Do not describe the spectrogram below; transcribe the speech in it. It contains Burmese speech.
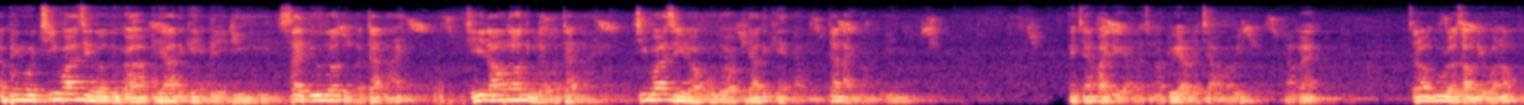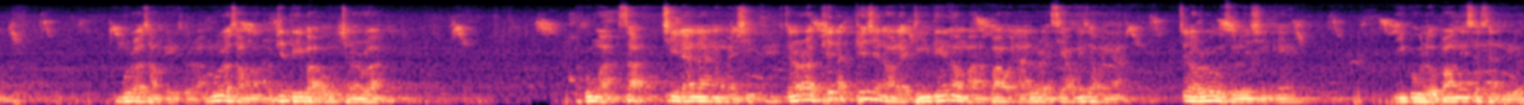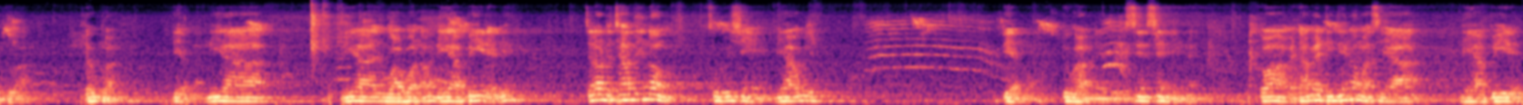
အပင်ကိုကြီးဝါစေသောသူကဘုရားသခင်ပေသည်စိုက်ပျိုးသောသူမတတ်နိုင်ရေလောင်းသောသူလည်းမတတ်နိုင်ကြီးဝါစေတော်မူသောဘုရားသခင်သာတတ်နိုင်တော်မူ၏အဲကျမ်းပိုက်တွေကတော့ကျွန်တော်တွေ့ရတော့ကြာပါပြီဒါမဲ့ကျွန်တော်အမှုတော်ဆောင်တွေပေါ့နော်အမှုတော်ဆောင်တွေဆိုတာအမှုတော်ဆောင်တော့မဖြစ်သေးပါဘူးကျွန်တော်တို့ကအခုမှစခြေလန်းလန်းတော့မှရှိတယ်ကျွန်တော်တို့ကဖြစ်ဖြစ်ချင်တော့လေဒီအသင်းတော်မှာပါဝင်လာလို့ရဆရာဝင်းဆောင်ရင်ကကျွန်တော်တို့ကိုဆိုလို့ရှိရင် ညီကိုလိုပေါင်းနေဆက်ဆံပြီးတော့သူကလောက်ပါပြရမလားနေရာနေရာဟိုပါပေါ့နော်နေရာပေးတယ်လေကျွန်တော်တခြားသင်းတော့ဆိုလို့ရှိရင်မရဘူးလေပြရမလားသူဟာလည်းသူစင်စင်နေနဲ့သွားရမယ်ဒါပေမဲ့ဒီတင်းတော့မှဆရာနေရာပေးတယ်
